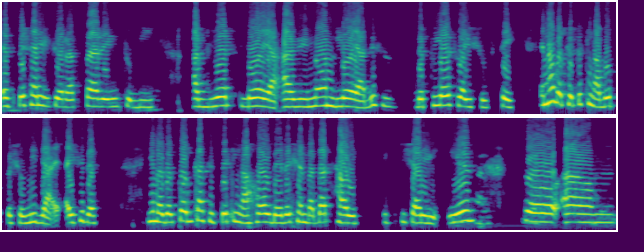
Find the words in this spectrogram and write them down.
especially if you're aspiring to be a great lawyer, a renowned lawyer. This is the place where you should stay. And now that you're talking about social media, I, I see that, you know, the podcast is taking a whole direction, but that's how it, it usually is. So um,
